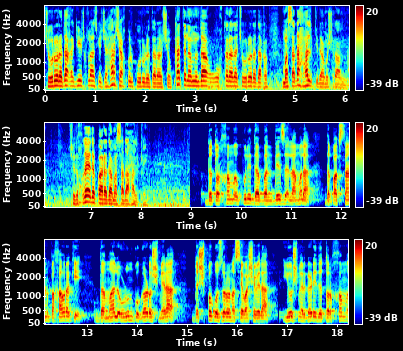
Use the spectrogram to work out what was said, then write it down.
چې وروره دغه گیټ خلاص کړي چې هر چا خپل کورونه ته راشي کتن هم دا غوښتنه ده چې وروره دغه مسله حل کړي د مشران نه چې د خدای د پاره دا مسله حل کړي د تورخم پولې د بندیز له امله د پاکستان په خاوره کې د مال وړونکو ګاډو شمېره د شپږو زرو نه سوا شوې ده. يو شمېر ګړی د تورخم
